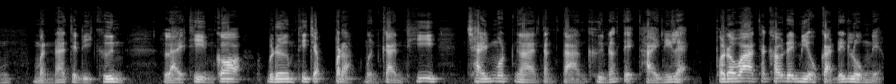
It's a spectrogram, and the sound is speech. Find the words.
2มันน่าจะดีขึ้น หลายทีมก็ เริ่มที่จะปรับเหมือนกันที่ใช้มดงานต่างๆ คือนักเตะไทยนี่แหละ เพราะว่าถ้าเขาได้มีโอกาสได้ลงเนี่ย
